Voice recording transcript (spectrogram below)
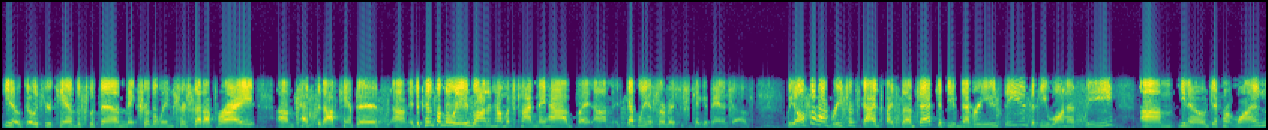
you know, go through Canvas with them, make sure the links are set up right, um, test it off campus. Um, it depends on the liaison and how much time they have, but um, it's definitely a service you should take advantage of. We also have research guides by subject if you've never used these, if you want to see, um, you know, different ones.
